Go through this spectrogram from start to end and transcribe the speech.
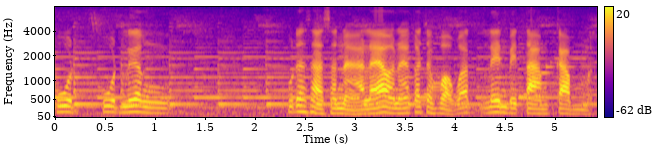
พูดพูดเรื่อง พุทธศาสนาแล้วนะ ก็จะบอกว่าเล่นไปตามกรรมอะ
